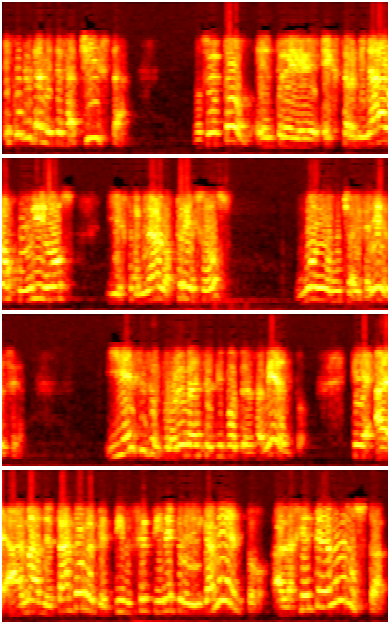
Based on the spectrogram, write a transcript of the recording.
Es completamente fascista, ¿no es cierto? Entre exterminar a los judíos y exterminar a los presos, no veo mucha diferencia. Y ese es el problema de este tipo de pensamiento, que además de tanto repetirse, tiene predicamento, a la gente le gusta,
